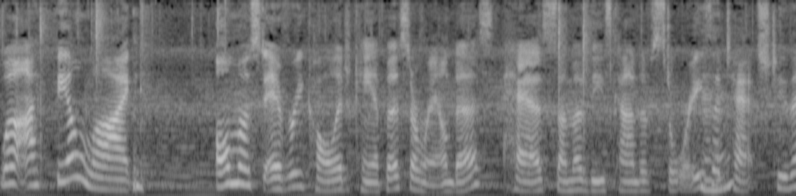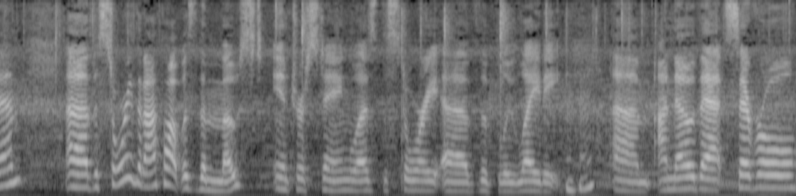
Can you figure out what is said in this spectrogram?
Well, I feel like almost every college campus around us has some of these kind of stories attached to them. Uh, the story that I thought was the most interesting was the story of the Blue Lady. Um, I know that several,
